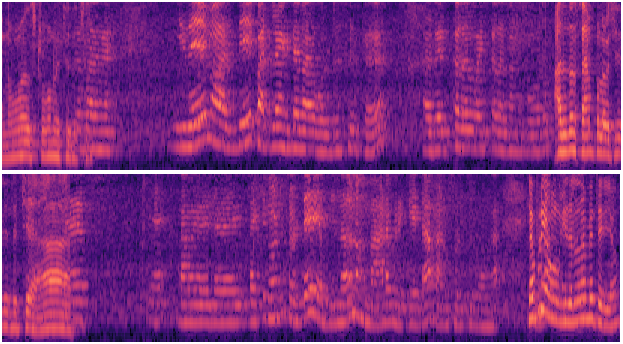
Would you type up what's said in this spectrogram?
என்னமோ ஸ்டோன் வச்சு இங்க தைச்சு பாருங்க. இதே மா- இதே பாட்டில் என்கிட்ட ஒரு ட்ரெஸ் இருக்கு. அது ரெட் கலர் ஒயிட் கலர் நமக்கு வரும் அதுதான் சாம்பிளை வச்சு தைச்சியா? நம்ம இதை தைக்கணும்னு சொல்லிட்டு எப்படி இருந்தாலும் நம்ம மேடம் கிட்ட கேட்டா மேடம் சொல்லி தருவாங்க. எப்படி அவங்களுக்கு இது எல்லாமே தெரியும்?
